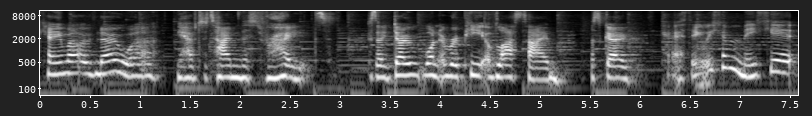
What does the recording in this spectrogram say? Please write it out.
came out of nowhere. We have to time this right. Because I don't want a repeat of last time. Let's go. Okay, I think we can make it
